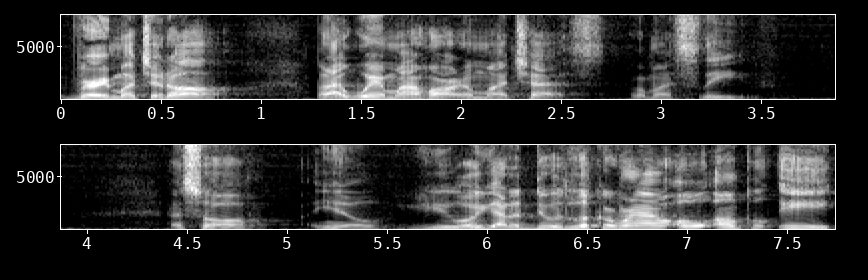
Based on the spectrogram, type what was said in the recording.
very much at all, but I wear my heart on my chest, on my sleeve. And so, you know, you all you got to do is look around old Uncle E,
